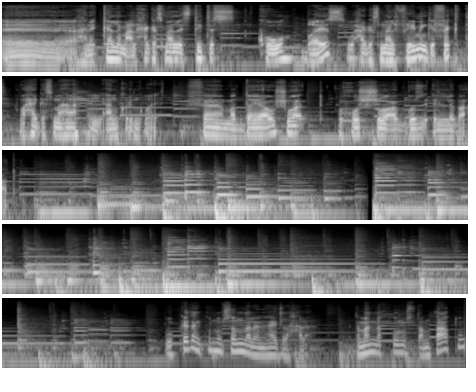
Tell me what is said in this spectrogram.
أه هنتكلم عن حاجة اسمها ال status quo bias وحاجة اسمها ال framing effect وحاجة اسمها ال anchoring bias. فما تضيعوش وقت وخشوا على الجزء اللي بعده. وبكده نكون وصلنا لنهاية الحلقة. أتمنى تكونوا استمتعتوا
